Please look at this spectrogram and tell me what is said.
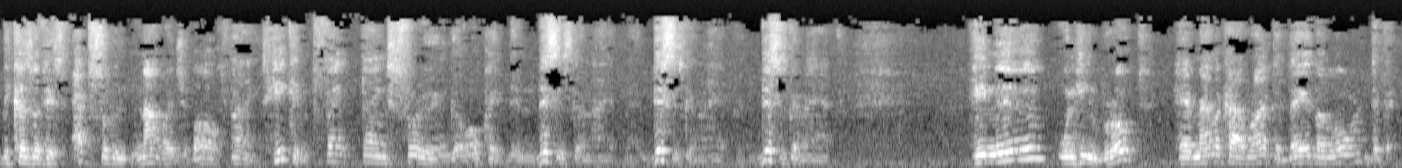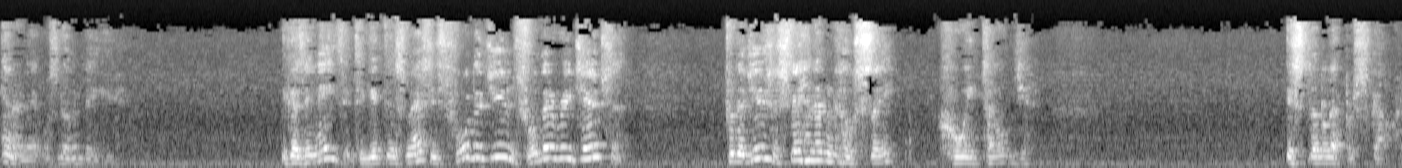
because of his absolute knowledge of all things. He can think things through and go, okay, then this is going to happen. This is going to happen. This is going to happen. He knew when he wrote, had Malachi write the day of the Lord, that the internet was going to be here. Because he needs it to get this message for the Jews, for their redemption. For the Jews to stand up and go, see, who we told you. It's the leper scholar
